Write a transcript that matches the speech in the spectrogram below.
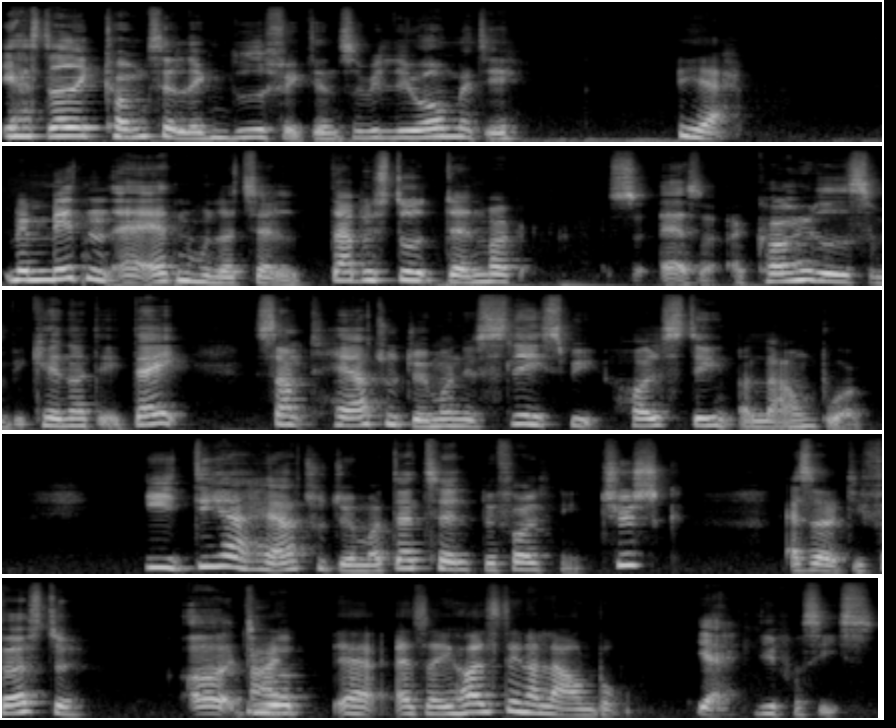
Jeg har stadig ikke kommet til at lægge en lydeffekt ind, så vi lever med det. Ja, Med midten af 1800-tallet, der bestod Danmark altså af kongeriget, som vi kender det i dag, samt hertugdømmerne Slesvig, Holsten og Lauenburg. I de her hertugdømmer, der talte befolkningen tysk, altså de første, og de nej, var, ja, altså i Holsten og Lavnborg. ja, lige præcis.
